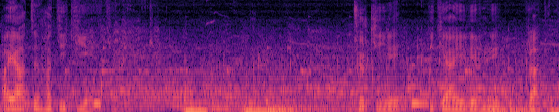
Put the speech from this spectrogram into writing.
Hayatı Hakikiye Hikayeleri Türkiye hikayelerini radyoda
